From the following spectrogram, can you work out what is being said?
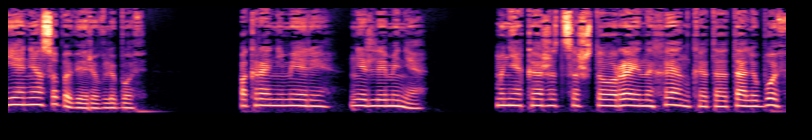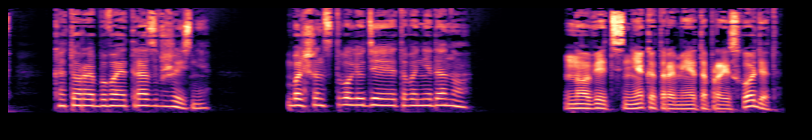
«Я не особо верю в любовь. По крайней мере, не для меня». Мне кажется, что Рейн и Хэнк — это та любовь, которая бывает раз в жизни. Большинству людей этого не дано. «Но ведь с некоторыми это происходит»,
